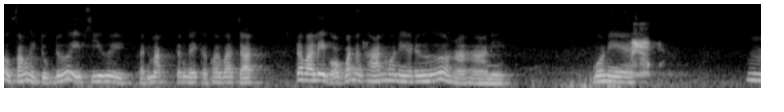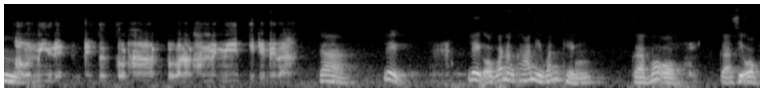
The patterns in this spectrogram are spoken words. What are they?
อฟังให้จบเด้อ FC เอ้ยคันมักจังใดก็ค่อยว่าจัด แต่ว่าเลขออกวันอังคารบ่แน่เด้อหาหานี่บ่แน่เนี่ยอืมเอามันมีอยู่ดิในตึกตัวหาตัววันอังคารมันมีติดอยู่ด้วยแหละจ้าเลขเลขออกวันอังคารนี่วันแข็งก็บ่ออกก็สิออกแ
